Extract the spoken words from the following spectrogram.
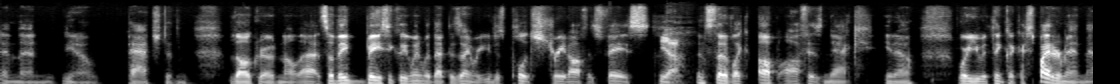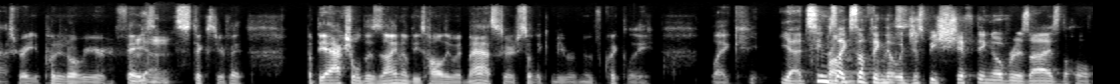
and then you know patched and velcroed and all that. So they basically went with that design where you can just pull it straight off his face yeah, instead of like up off his neck, you know, where you would think like a Spider-Man mask, right? You put it over your face Yeah. and it sticks to your face. But the actual design of these Hollywood masks are so they can be removed quickly. Like, yeah, it seems From- like something that this- would just be shifting over his eyes the whole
